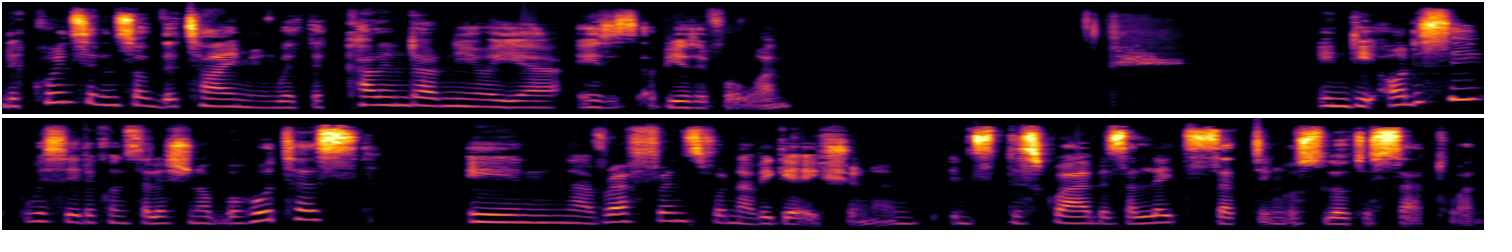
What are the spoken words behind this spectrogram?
The coincidence of the timing with the calendar new year is a beautiful one. In the Odyssey, we see the constellation of Boötes in a reference for navigation, and it's described as a late setting or slow to set one.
